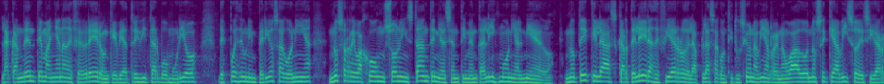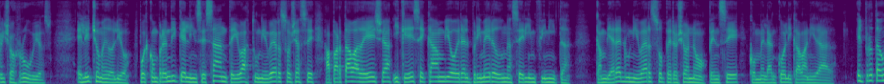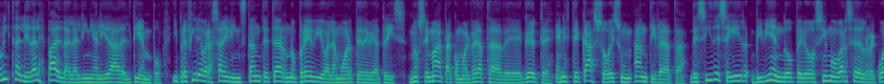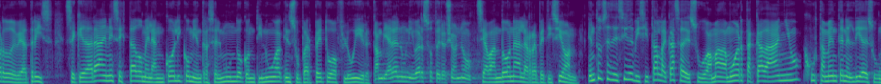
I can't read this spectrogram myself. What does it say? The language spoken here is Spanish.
La candente mañana de febrero en que Beatriz Viterbo murió, después de una imperiosa agonía, no se rebajó un solo instante ni al sentimentalismo ni al miedo. Noté que las carteleras de fierro de la Plaza Constitución habían renovado no sé qué aviso de cigarrillos rubios. El hecho me dolió, pues comprendí que el incesante y vasto universo ya se apartaba de ella y que ese cambio era el primero de una serie infinita. Cambiará el universo, pero yo no, pensé con melancólica vanidad. El protagonista le da la espalda a la linealidad del tiempo y prefiere abrazar el instante eterno previo a la muerte de Beatriz. No se mata como el Werther de Goethe, en este caso es un anti-Werther. Decide seguir viviendo pero sin moverse del recuerdo de Beatriz. Se quedará en ese estado melancólico mientras el mundo continúa en su perpetuo fluir. Cambiará el universo pero yo no. Se abandona a la repetición. Entonces decide visitar la casa de su amada muerta cada año justamente en el día de su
